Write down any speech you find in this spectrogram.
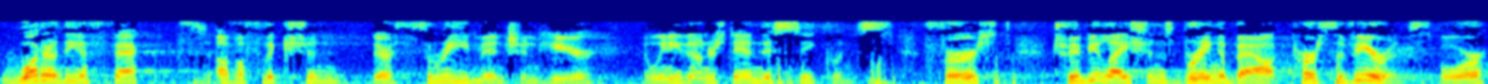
what are the effects of affliction? There are three mentioned here, and we need to understand this sequence. First, tribulations bring about perseverance or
